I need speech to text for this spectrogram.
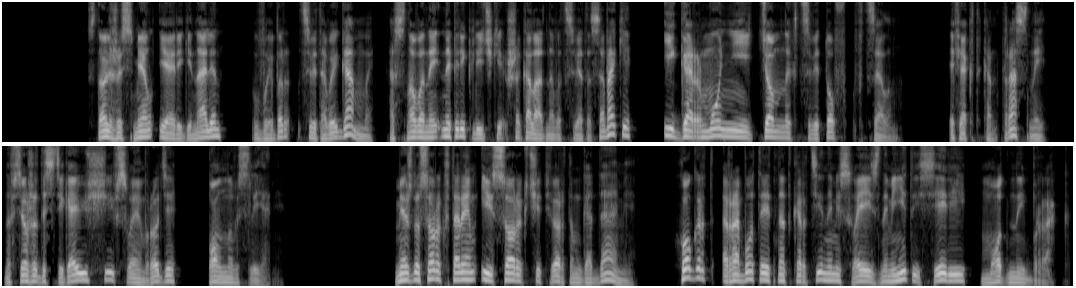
Столь же смел и оригинален выбор цветовой гаммы, основанной на перекличке шоколадного цвета собаки и гармонии темных цветов в целом. Эффект контрастный, но все же достигающий в своем роде полного слияния. Между 42 и 44 годами Хогарт работает над картинами своей знаменитой серии «Модный брак».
